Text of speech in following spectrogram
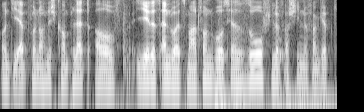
und die App wohl noch nicht komplett auf jedes Android-Smartphone, wo es ja so viele verschiedene von gibt,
